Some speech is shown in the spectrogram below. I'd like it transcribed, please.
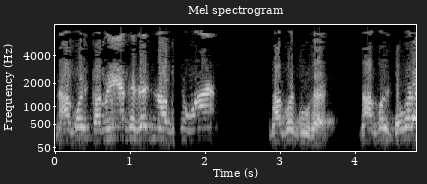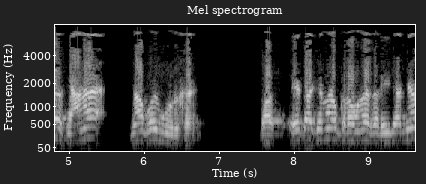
ਨਾ ਕੋਈ ਕਮੀ ਹੈ ਕਿਸੇ ਨਾ ਕੋਈ ਹੋਣਾ ਨਾ ਕੋਈ ਪੂਰਾ ਨਾ ਕੋਈ ਸੁਗੜਾ ਸਿਆਣਾ ਨਾ ਕੋਈ ਮੂਰਖ ਹੈ। ਬਸ ਇਹ ਤਾਂ ਜਿਵੇਂ ਉਹ ਕਰਾਉਣਾ ਕਰੀ ਜਾਂਦੇ ਹੋ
